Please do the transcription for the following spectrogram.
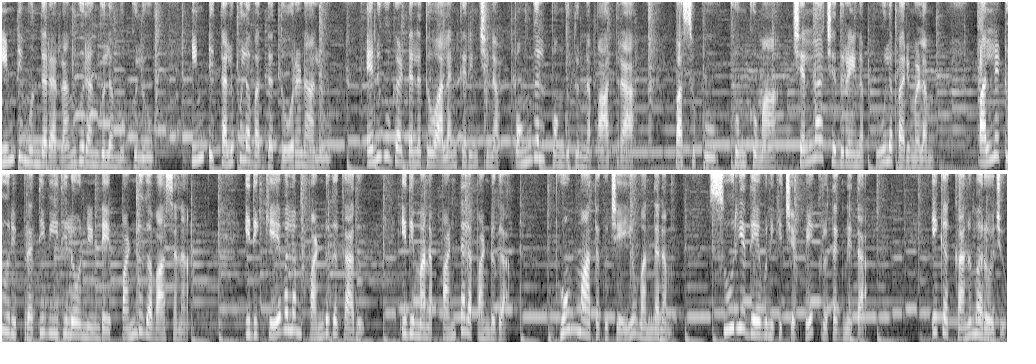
ఇంటి ముందర రంగురంగుల ముగ్గులు ఇంటి తలుపుల వద్ద తోరణాలు ఎనుగుగడ్డలతో అలంకరించిన పొంగల్ పొంగుతున్న పాత్ర పసుపు కుంకుమ చెల్లాచెదురైన పూల పరిమళం పల్లెటూరి ప్రతి వీధిలో నిండే పండుగ వాసన. ఇది కేవలం పండుగ కాదు ఇది మన పంటల పండుగ. భూమ్మాతకు చేయు వందనం. సూర్యదేవునికి చెప్పే కృతజ్ఞత. ఇక కనుమ రోజు.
